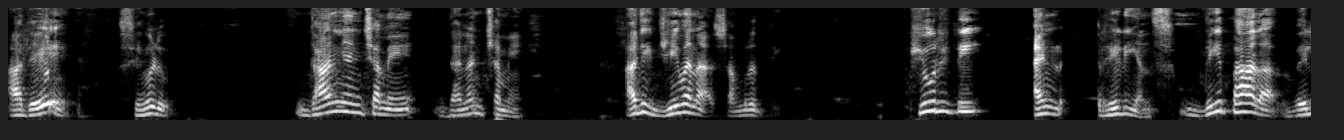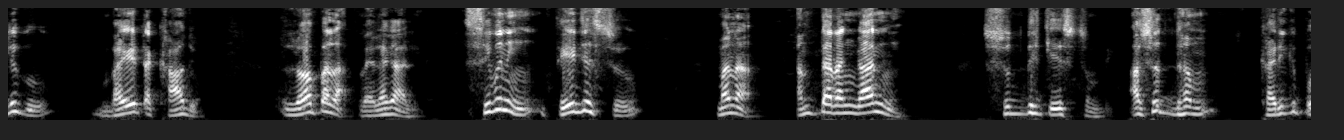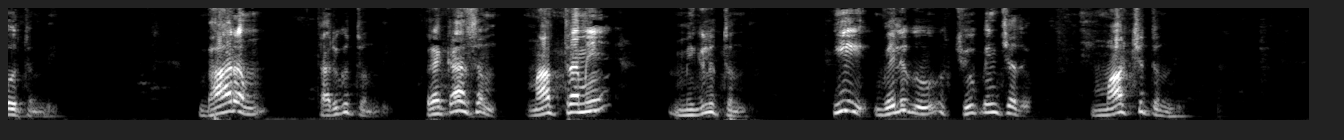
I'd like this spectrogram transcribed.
అదే శివుడు. ధాన్యంచమే ధనంచమే అది జీవన సమృద్ధి. Purity and radiance. దీపాల వెలుగు బయట కాదు లోపల వెలగాలి. శివుని తేజస్సు మన అంతరంగాన్ని శుద్ధి చేస్తుంది. అశుద్ధం కరిగిపోతుంది. భారం తరుగుతుంది. ప్రకాశం మాత్రమే మిగులుతుంది. ఈ వెలుగు చూపించదు మార్చుతుంది.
